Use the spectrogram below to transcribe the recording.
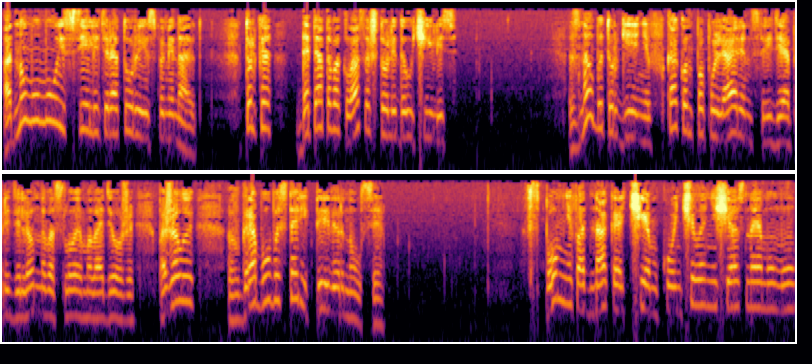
Одну Муму из всей литературы вспоминают. Только до пятого класса, что ли, доучились. Знал бы Тургенев, как он популярен среди определенного слоя молодежи. Пожалуй, в гробу бы старик перевернулся. Вспомнив, однако, чем кончила несчастная Муму,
